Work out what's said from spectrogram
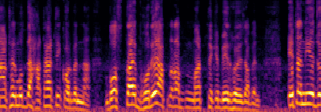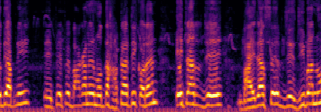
মাঠের মধ্যে হাঁটাহাঁটি করবেন না। বস্তায় ভরে আপনারা মাঠ থেকে বের হয়ে যাবেন। এটা নিয়ে যদি আপনি এই পেঁপে বাগানের মধ্যে হাঁটাহাঁটি করেন, এটার যে ভাইরাসের যে জীবাণু,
